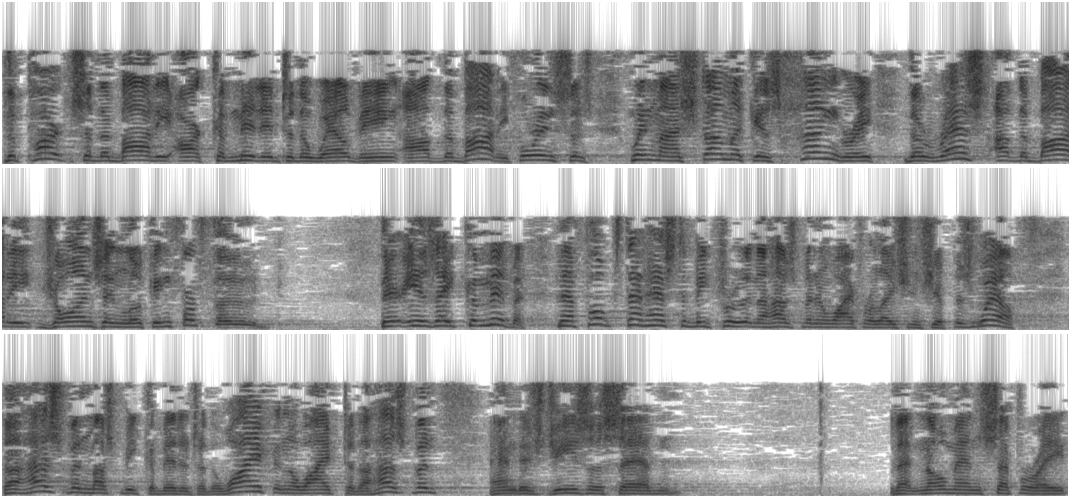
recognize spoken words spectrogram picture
The parts of the body are committed to the well-being of the body. For instance, when my stomach is hungry, the rest of the body joins in looking for food. There is a commitment. Now folks, that has to be true in the husband and wife relationship as well. The husband must be committed to the wife and the wife to the husband. And as Jesus said, let no man separate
